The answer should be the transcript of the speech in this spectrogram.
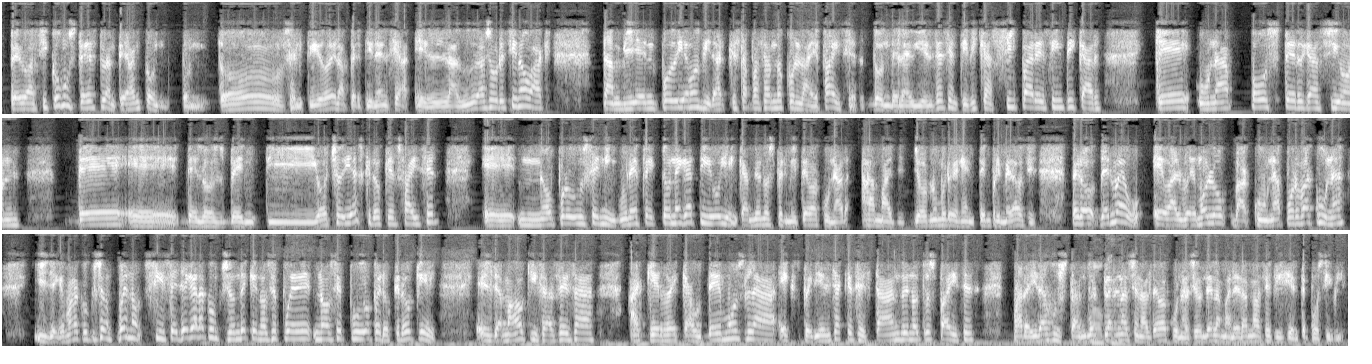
Pero así como ustedes plantean con, todo sentido de la pertinencia la duda sobre Sinovac, también podríamos mirar qué está pasando con la de Pfizer, donde la evidencia científica sí parece indicar que una postergación de, eh, de los 28 días, creo que es Pfizer, eh, no produce ningún efecto negativo y en cambio nos permite vacunar a mayor número de gente en primera dosis. Pero de nuevo, evaluémoslo vacuna por vacuna y lleguemos a la conclusión. Bueno, si se llega a la conclusión de que no se puede, no se pudo, pero creo que el llamado quizás es a, a que recaudemos la experiencia que se está dando en otros países para ir ajustando el Plan Nacional de Vacunación de la manera más eficiente posible.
